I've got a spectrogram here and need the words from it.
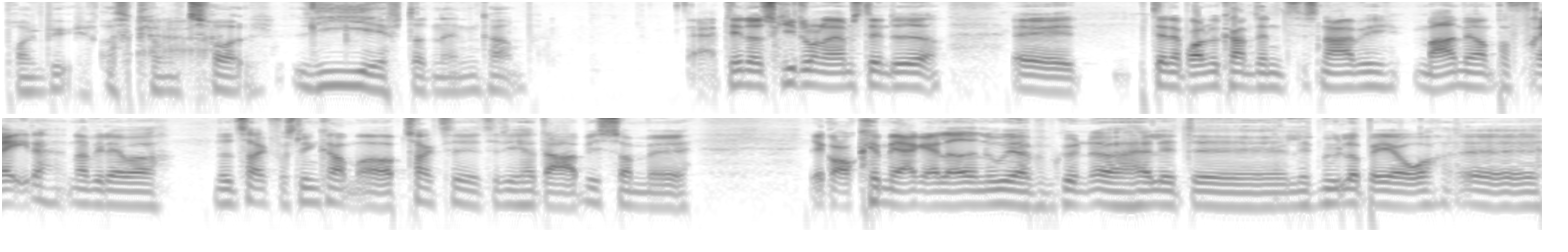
Brøndby, og så kl. Ja. 12, lige efter den anden kamp. Ja, det er noget skidt under omstændigheder. Øh, den her Brøndby-kamp, den snakker vi meget mere om på fredag, når vi laver nedtak for Slinkamp og optag til, til det her derby, som øh, jeg godt kan mærke allerede nu, jeg er begyndt at have lidt, øh, lidt mylder bagover. Øh,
